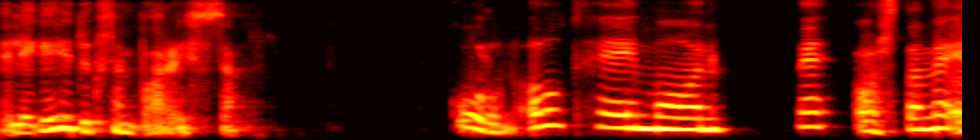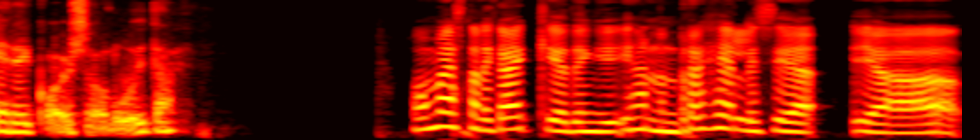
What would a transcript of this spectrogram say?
pelikehityksen parissa. Kuulun Olutheimoon. Me ostamme erikoisoluita. Mun mielestä oli kaikki jotenkin ihan rehellisiä ja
